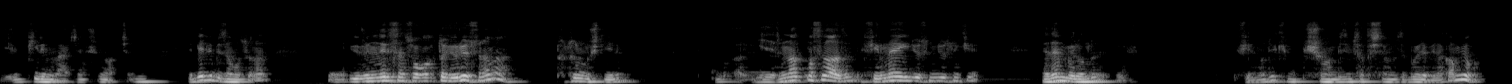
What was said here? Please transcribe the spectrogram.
diyelim. Prim vereceğim, şunu yapacağım. E belli bir zaman sonra e, ürünleri sen sokakta görüyorsun ama tutulmuş diyelim. Gelirinin artması lazım. Firmaya gidiyorsun diyorsun ki neden böyle oldu? Firma diyor ki şu an bizim satışlarımızda böyle bir rakam yok.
